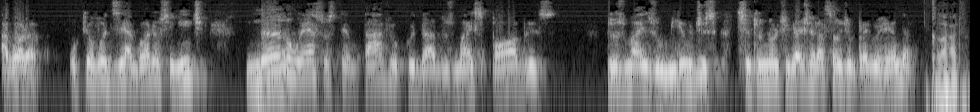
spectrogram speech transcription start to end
Agora, o que eu vou dizer agora é o seguinte: não é sustentável cuidar dos mais pobres dos mais humildes se tu não tiver geração de emprego e renda. Claro.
